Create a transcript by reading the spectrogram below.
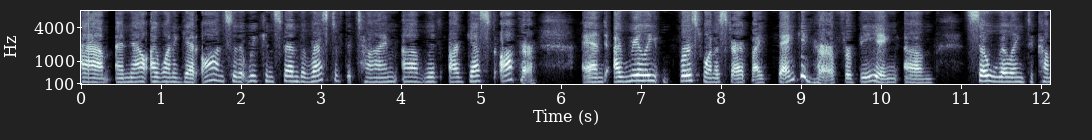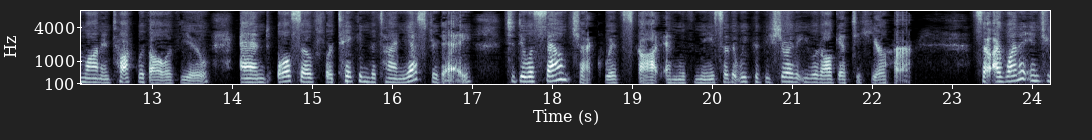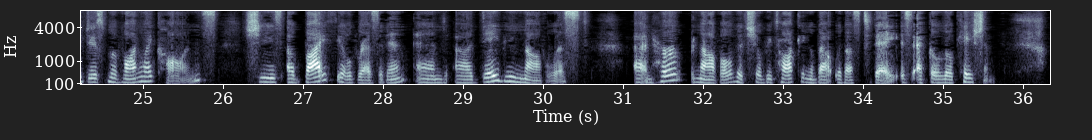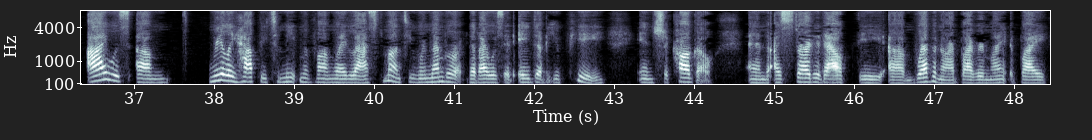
Um, and now I want to get on so that we can spend the rest of the time uh, with our guest author. And I really first want to start by thanking her for being um, so willing to come on and talk with all of you and also for taking the time yesterday to do a sound check with Scott and with me so that we could be sure that you would all get to hear her. So I want to introduce Myfanwy Collins. She's a Byfield resident and debut novelist. And her novel that she'll be talking about with us today is Echolocation. I was um, really happy to meet Myfanwy last month. You remember that I was at AWP in Chicago. And I started out the um, webinar by, remind, by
